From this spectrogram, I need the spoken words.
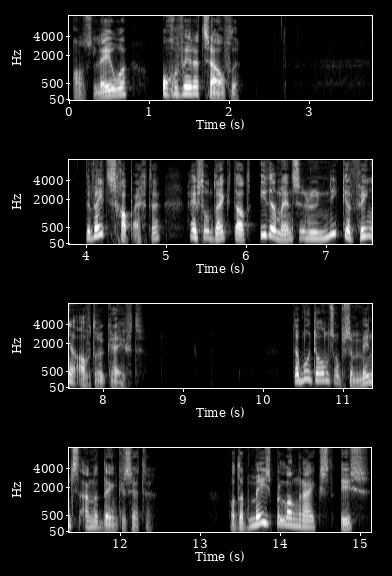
als leeuwen ongeveer hetzelfde. De wetenschap echter heeft ontdekt dat ieder mens een unieke vingerafdruk heeft. Dat moet ons op zijn minst aan het denken zetten. Wat het meest belangrijkst is,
